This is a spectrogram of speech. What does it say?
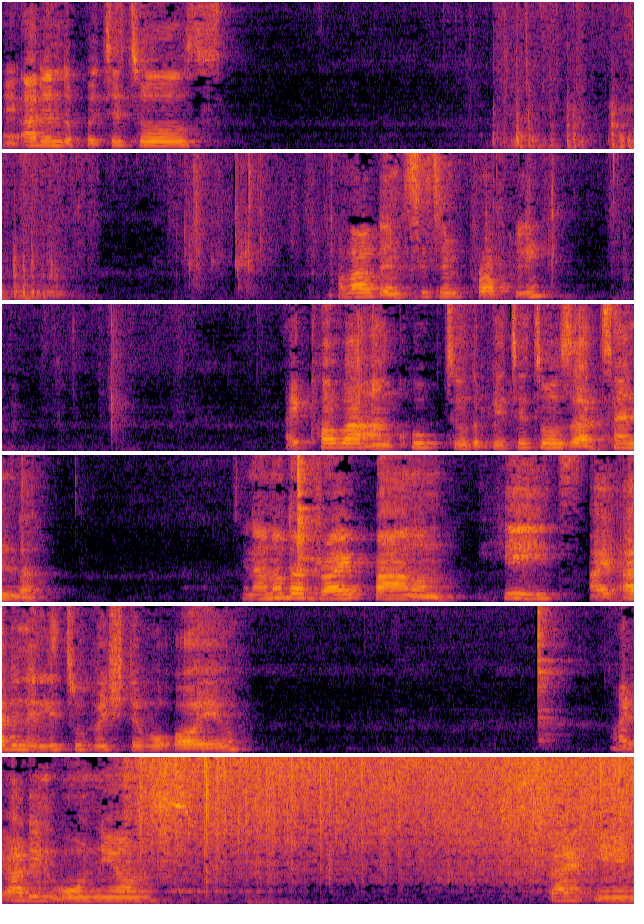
I add in the potatoes allow them sitting properly. I cover and cook till the potatoes are tender. In another dry pan on heat I add in a little vegetable oil. I add in onions. Stir in.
